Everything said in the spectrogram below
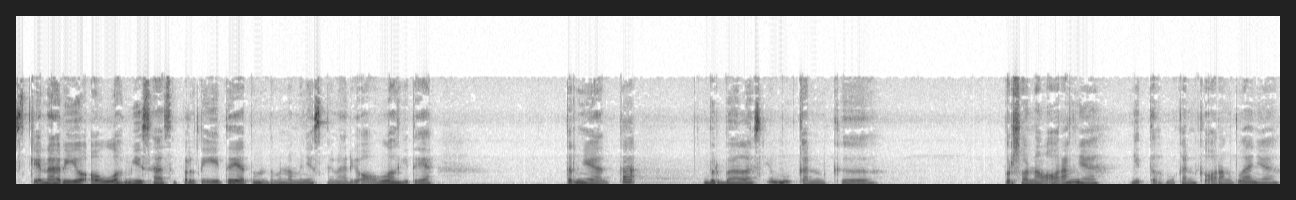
skenario Allah bisa seperti itu ya teman-teman namanya skenario Allah gitu ya. Ternyata berbalasnya bukan ke personal orangnya gitu bukan ke orang tuanya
